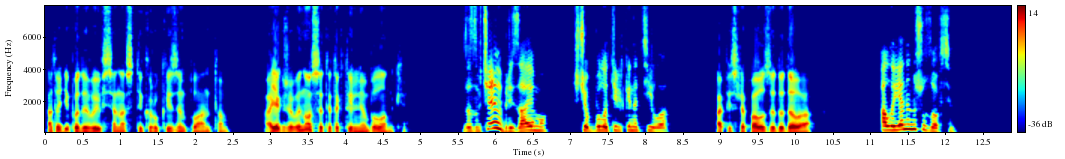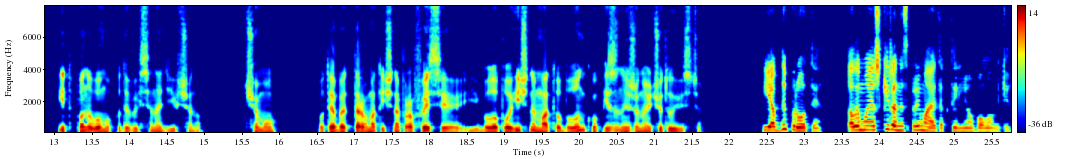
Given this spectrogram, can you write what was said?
а тоді подивився на стик руки з імплантом. А як же виносити тактильні оболонки? Зазвичай обрізаємо, щоб було тільки на тіло. А після паузи додала. Але я не ношу зовсім. Іт по-новому подивився на дівчину. Чому? У тебе травматична професія, і було б логічним мати оболонку із зниженою чутливістю. Я б не проти, але моя шкіра не сприймає тактильні оболонки.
